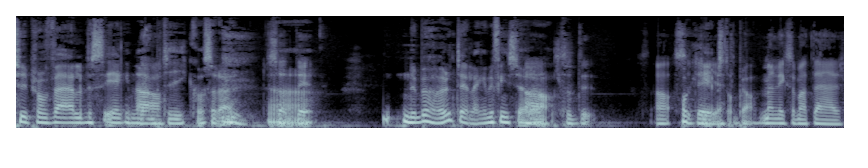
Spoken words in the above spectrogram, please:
Typ från Valves egna Ja. butik och sådär. så att det, Nu behöver du inte det längre. Det finns ju ja, överallt. så det, ja, så Och det är GameStop. jättebra. Men liksom att det här,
